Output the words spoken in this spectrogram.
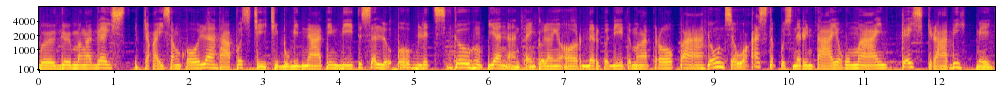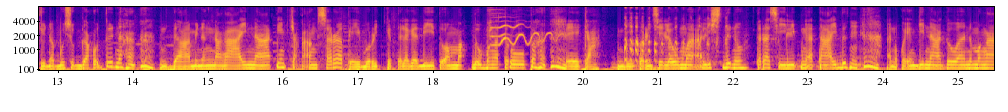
Burger mga guys. At tsaka isang cola. Tapos chichibugin natin dito sa loob. Let's go. Yan, antayin ko lang yung order ko dito mga tropa. Yun, sa wakas, tapos na rin tayo kumain. Guys, grabe. Medyo nabusog ako dun ha. Ang dami nang nakain natin. Tsaka ang sarap. Favorite ko talaga dito ang McDo mga tropa. Teka, hindi pa rin sila umaalis dun oh. Tara, silip nga tayo dun. Ano kayang ginagawa ng mga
